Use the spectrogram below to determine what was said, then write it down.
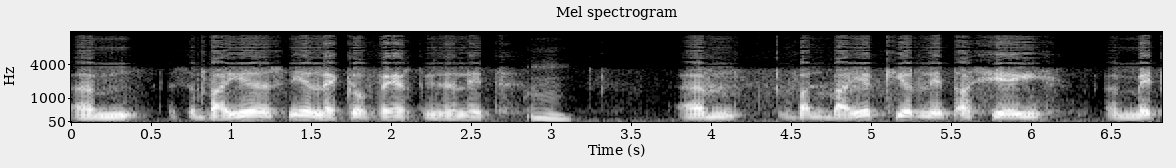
Ehm um, is 'n baie is nie 'n lekker werk nie net. Mm. Ehm um, want baie keer net as jy uh, met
